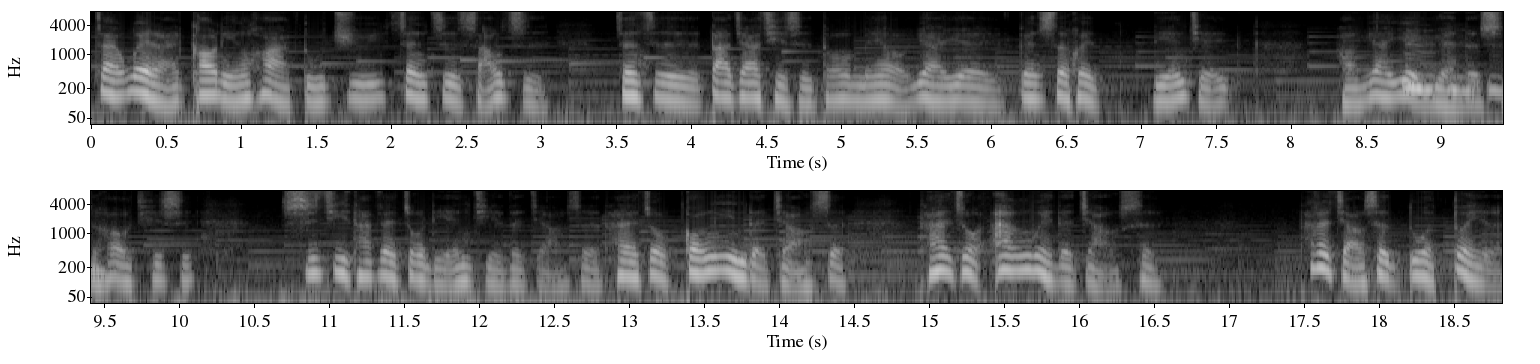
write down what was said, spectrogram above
在未来高龄化、独居，甚至少子，甚至大家其实都没有越来越跟社会连接，好，越来越远的时候，嗯嗯嗯。其实。司机他在做连接的角色，他在做供应的角色，他在做安慰的角色。他的角色如果对了，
